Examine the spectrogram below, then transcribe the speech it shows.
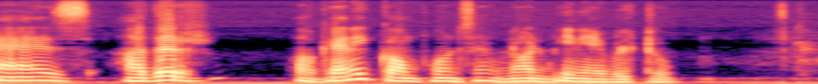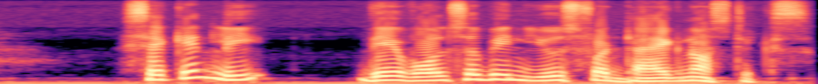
as other organic compounds have not been able to. Secondly, they have also been used for diagnostics.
